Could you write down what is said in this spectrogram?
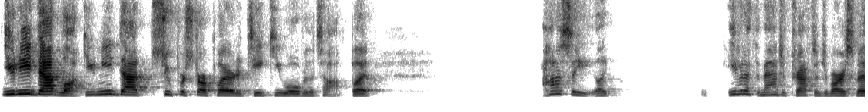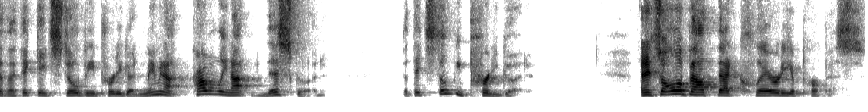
You need that luck. You need that superstar player to take you over the top. But honestly, like, even if the Magic drafted Jabari Smith, I think they'd still be pretty good. Maybe not, probably not this good, but they'd still be pretty good. And it's all about that clarity of purpose.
